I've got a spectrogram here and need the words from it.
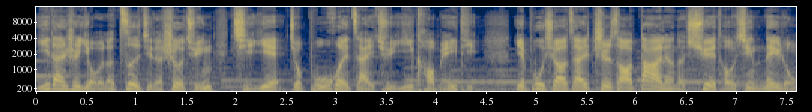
一旦是有了自己的社群，企业就不会再去依靠媒体，也不需要再制造大量的噱头性的内容，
